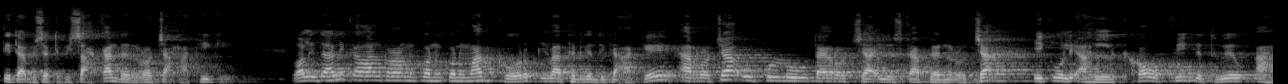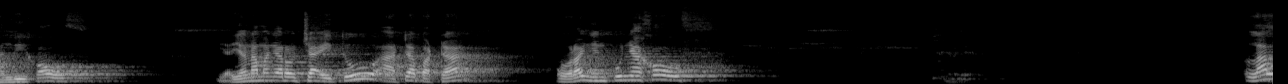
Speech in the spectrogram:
tidak bisa dipisahkan dari roja hakiki. Walidali kawan krono kono madkur kila dari ketika ake arroja ukulu roja ius kabian roja iku li ahli khaufi kedua ahli khauf. Ya, yang namanya roja itu ada pada orang yang punya khauf. lal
